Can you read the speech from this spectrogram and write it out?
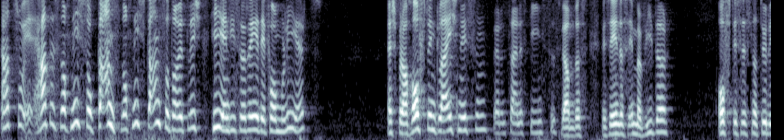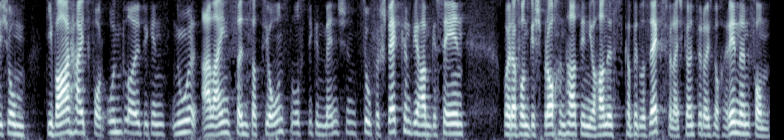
Er hat, so, er hat es noch nicht so ganz, noch nicht ganz so deutlich hier in dieser Rede formuliert. Er sprach oft in Gleichnissen während seines Dienstes. Wir, haben das, wir sehen das immer wieder. Oft ist es natürlich um die Wahrheit vor Ungläubigen, nur allein sensationslustigen Menschen zu verstecken. Wir haben gesehen, wo er davon gesprochen hat in Johannes Kapitel 6, vielleicht könnt ihr euch noch erinnern, vom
